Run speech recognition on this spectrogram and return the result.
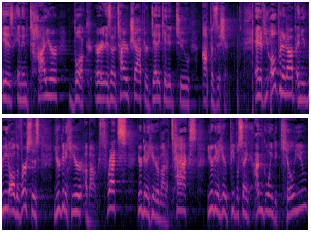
is an entire book, or is an entire chapter dedicated to opposition. And if you open it up and you read all the verses, you're going to hear about threats, you're going to hear about attacks, you're going to hear people saying, I'm going to kill you,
